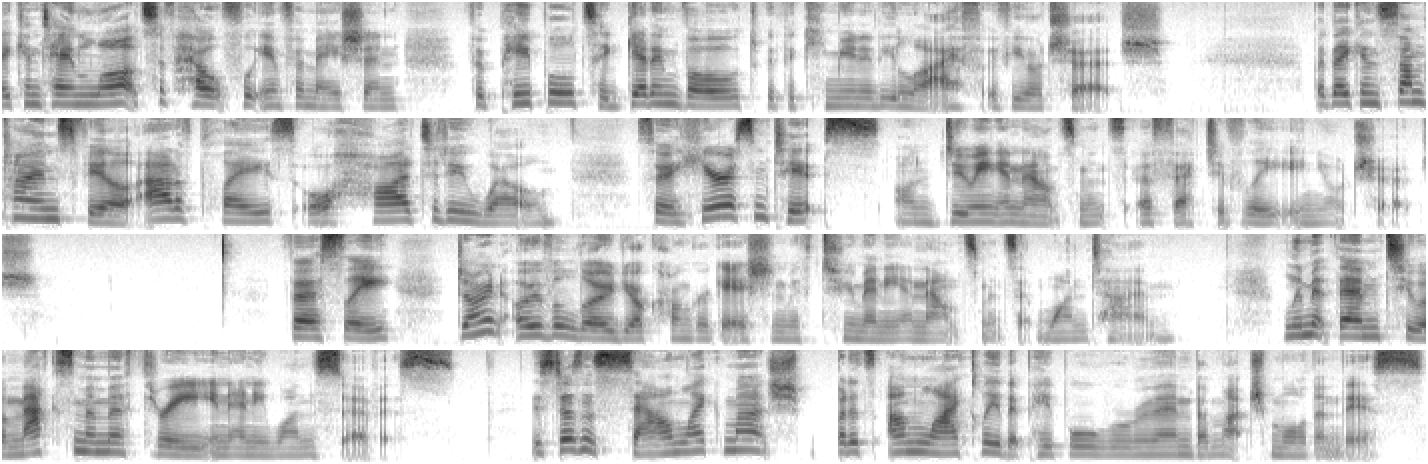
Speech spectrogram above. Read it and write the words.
They contain lots of helpful information for people to get involved with the community life of your church. But they can sometimes feel out of place or hard to do well. So, here are some tips on doing announcements effectively in your church. Firstly, don't overload your congregation with too many announcements at one time. Limit them to a maximum of three in any one service. This doesn't sound like much, but it's unlikely that people will remember much more than this.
